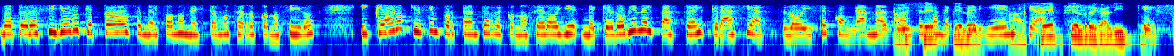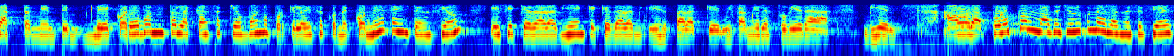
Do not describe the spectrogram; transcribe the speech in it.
No, pero sí, yo creo que todos en el fondo necesitamos ser reconocidos. Y claro que es importante reconocer, oye, me quedó bien el pastel, gracias, lo hice con ganas, lo hice con experiencia. Acepte el regalito. Exactamente. Decoré bonito la casa, qué bueno, porque la hice con, con esa intención, es que quedara bien, que quedara para que mi familia estuviera bien. Ahora, por otro lado, yo creo que una de las necesidades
